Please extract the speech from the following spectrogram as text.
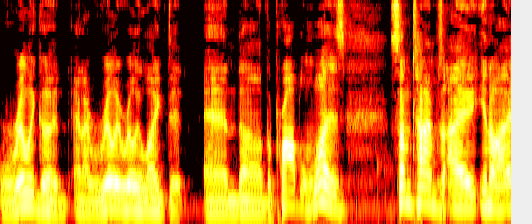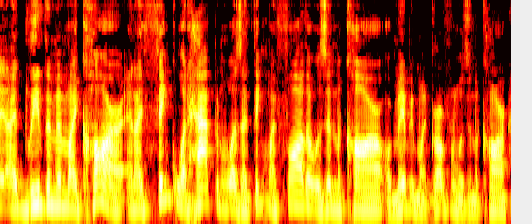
really good, and I really, really liked it. And uh, the problem was sometimes I, you know, I, I'd leave them in my car. And I think what happened was I think my father was in the car or maybe my girlfriend was in the car.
